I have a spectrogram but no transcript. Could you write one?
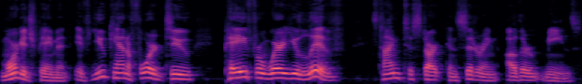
mortgage payment if you can't afford to pay for where you live it's time to start considering other means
